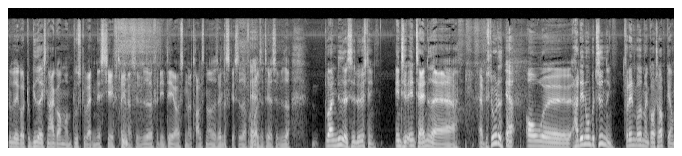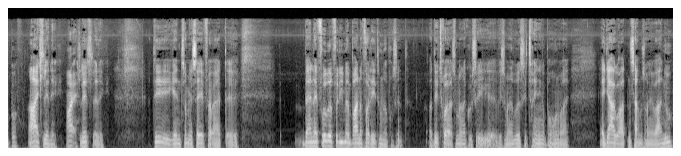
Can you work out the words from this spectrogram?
Nu ved jeg godt, du gider ikke snakke om, om du skal være den næste cheftræner osv., fordi det er også noget træls noget, selv der skal sidde og forholde ja. sig til osv. Du har en midlertidig løsning, indtil, indtil andet er, er besluttet. Ja. Og øh, har det nogen betydning for den måde, man går til opgaven på? Nej, slet ikke. Nej. Slet, slet ikke. Det er igen, som jeg sagde før, at øh, man er i fodbold, fordi man brænder for det 100 procent. Og det tror jeg også, man har kunne se, øh, hvis man er ude og se træninger på Hornvej, at jeg er akkurat den samme, som jeg var nu,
